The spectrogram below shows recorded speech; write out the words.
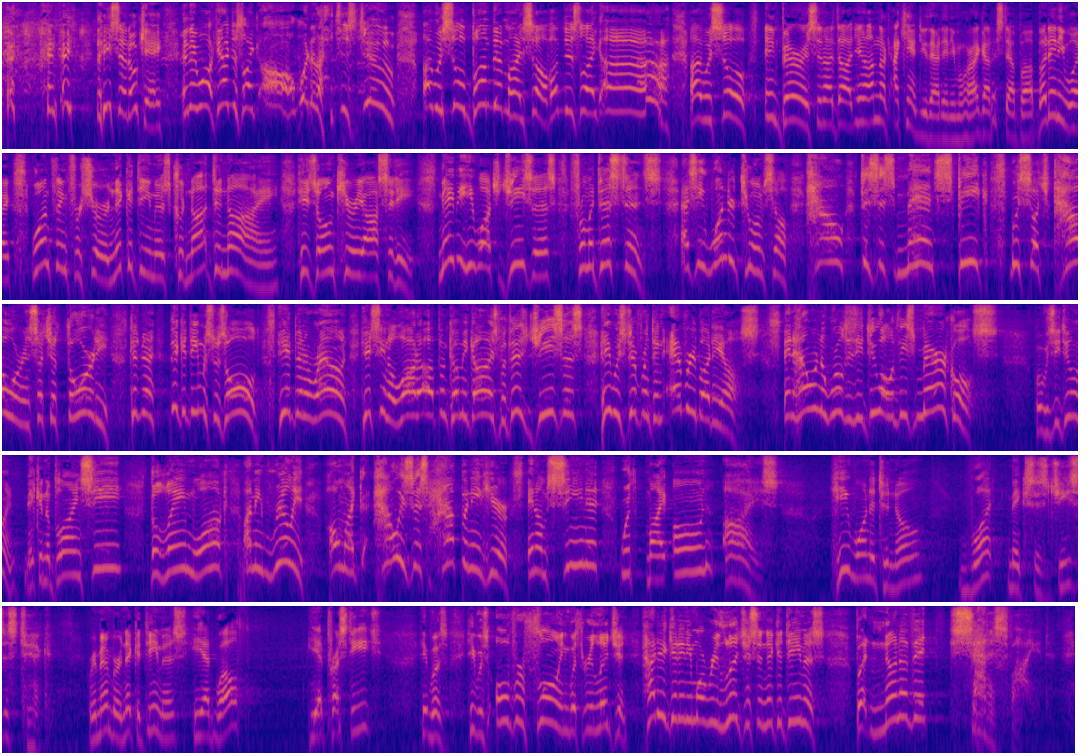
and they, they said, okay. And they walked in. I'm just like, oh, what did I just do? I was so bummed at myself. I'm just like, ah. I was so embarrassed. And I thought, you know, I'm not, I can't do that anymore. I got to step up. But anyway, one thing for sure Nicodemus could not deny his own curiosity. Maybe he watched Jesus from a distance as he wondered to himself, how does this man speak with such power and such authority? Because, man, Nicodemus was old. He had been around. He had seen a lot of up and coming guys, but this Jesus, he was different than everybody else. And how in the world does he do all of these miracles? What was he doing? Making the blind see, the lame walk? I mean, really, oh my how is this happening here? And I'm seeing it with my own eyes. He wanted to know what makes his Jesus tick. Remember, Nicodemus, he had wealth, he had prestige. He was, he was overflowing with religion. How do you get any more religious than Nicodemus? But none of it satisfied.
